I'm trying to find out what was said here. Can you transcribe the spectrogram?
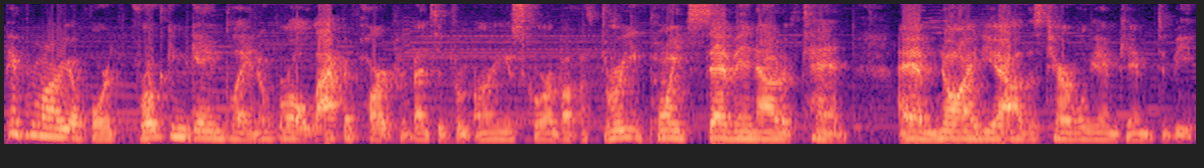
Paper Mario 4's broken gameplay and overall lack of heart prevents it from earning a score above a 3.7 out of 10. I have no idea how this terrible game came to be.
